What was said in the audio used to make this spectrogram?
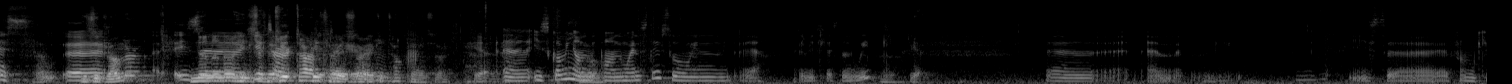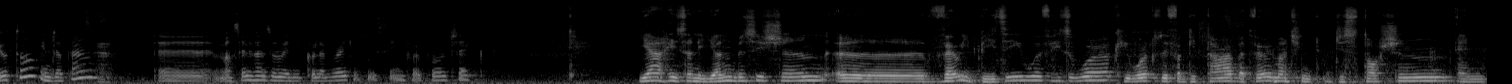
Yes. Yeah. he's a uh, drummer. He's No, no, no, a he's a guitar. guitar Guitar, player. sorry, guitar player. Sorry. Yeah. Uh, he's coming on, So- on Wednesday, so in yeah, a bit less than a week. Yeah. Uh, and he's uh, from Kyoto in Japan. Uh, Marcel has already collaborated with him for a project. Yeah, he's a young musician, uh, very busy with his work. He works with a guitar, but very much in distortion. And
